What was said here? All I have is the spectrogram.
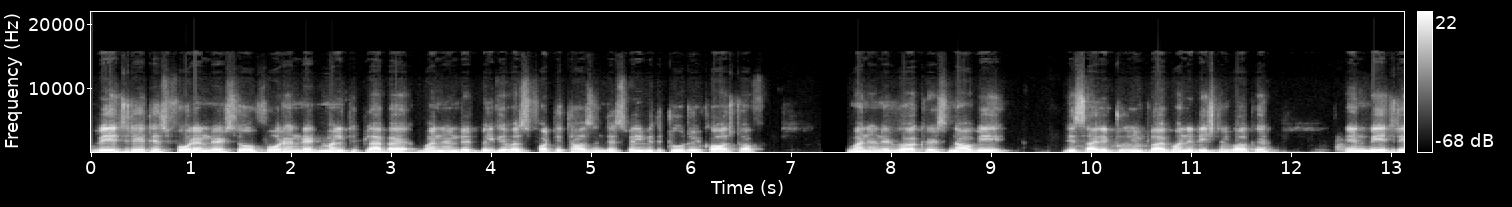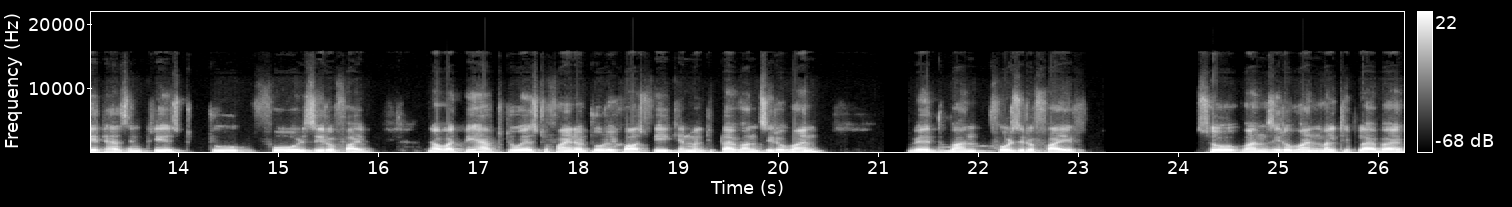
wage rate is 400. So 400 multiplied by 100 will give us 40,000. This will be the total cost of 100 workers. Now we decided to employ one additional worker and wage rate has increased to 405. Now what we have to do is to find out total cost, we can multiply 101 with 1405. So 101 multiplied by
